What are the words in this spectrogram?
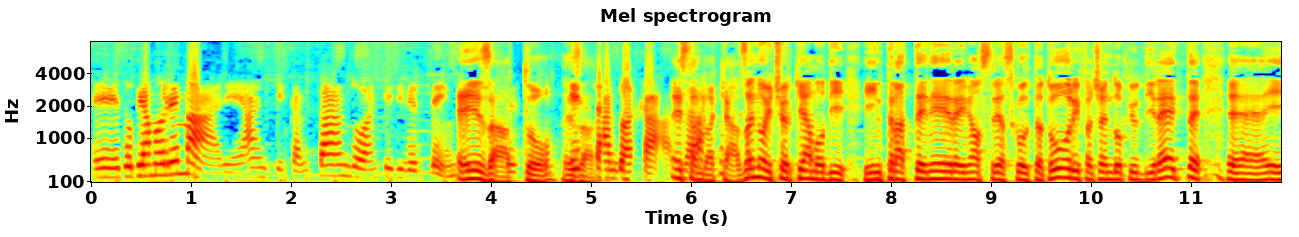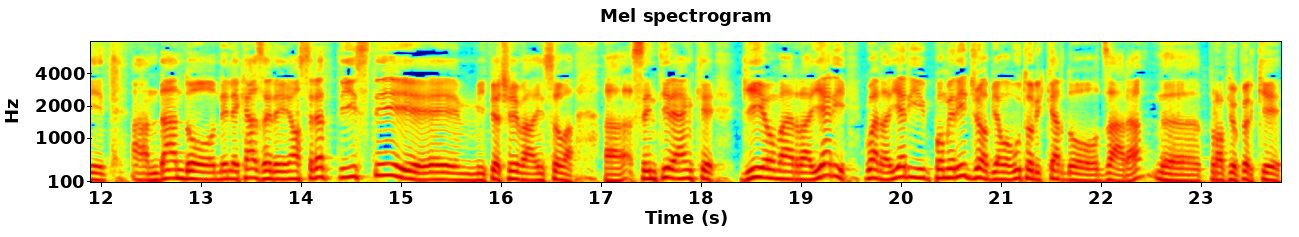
eh, dobbiamo remare anche cantando, anche divertendo. Esatto, e esatto. stando a casa. E stando a casa. E noi cerchiamo di intrattenere i nostri ascoltatori facendo più dirette, eh, andando nelle case dei nostri artisti e mi piaceva insomma uh, sentire anche Guiomar. Ieri, guarda, ieri pomeriggio abbiamo avuto Riccardo Zara, uh, proprio perché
